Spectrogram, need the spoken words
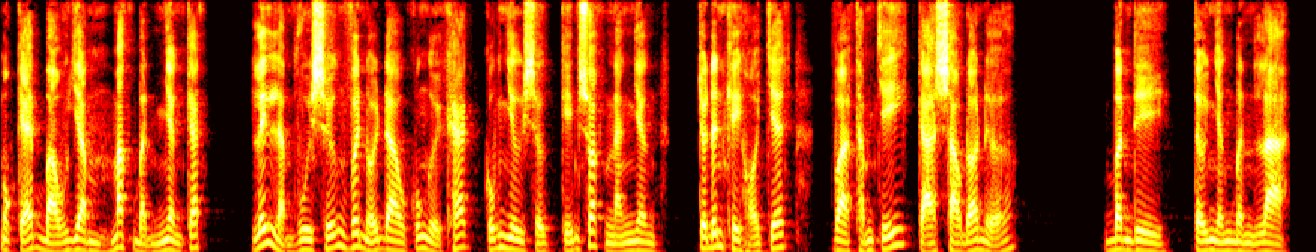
một kẻ bạo dâm mắc bệnh nhân cách, lấy làm vui sướng với nỗi đau của người khác cũng như sự kiểm soát nạn nhân cho đến khi họ chết và thậm chí cả sau đó nữa. Bundy tự nhận mình là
